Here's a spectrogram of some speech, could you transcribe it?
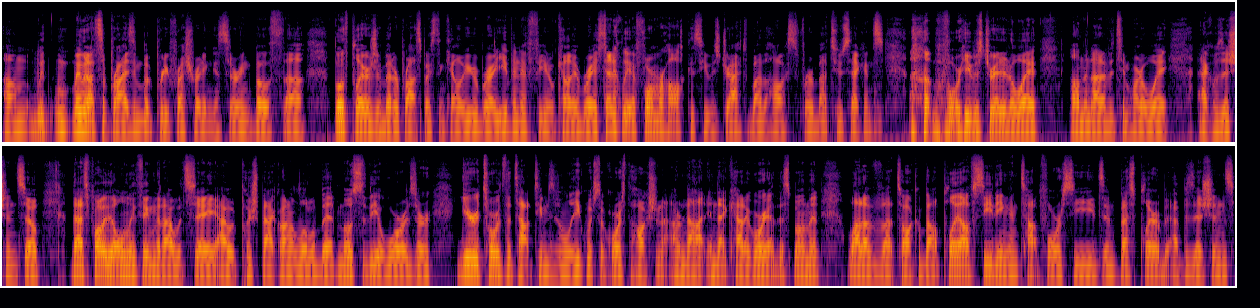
Um, with, maybe not surprising, but pretty frustrating considering both uh, both players are better prospects than Kelly Oubre. Even if you know Kelly Oubre is technically a former Hawk because he was drafted by the Hawks for about two seconds before he was traded away on the night of the Tim Hardaway acquisition. So that's probably the only thing that I would say I would push back on a little bit. Most of the awards are geared towards the top teams in the league, which of course the Hawks are not in that category at this moment. A lot of uh, talk about playoff seeding and top four seeds and best player positions.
